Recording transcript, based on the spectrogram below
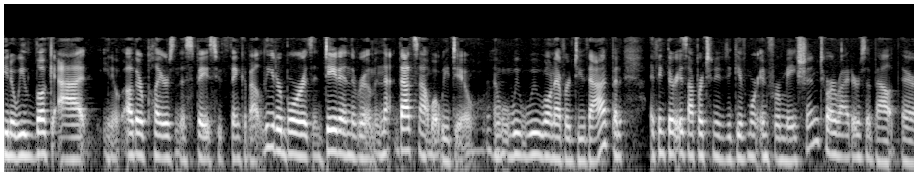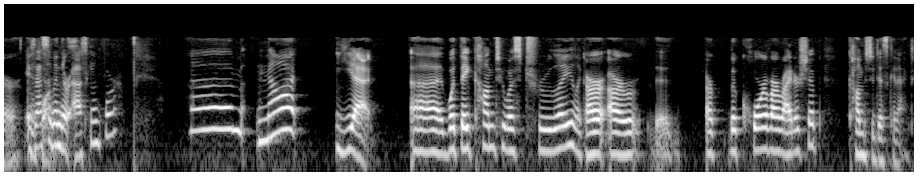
you know, we look at, you know, other players in the space who think about leaderboards and data in the room, and that, that's not what we do. Mm-hmm. And we, we won't ever do that. But I think there is opportunity to give more information to our riders about their. Is that something they're asking for? Um, not yet. Uh, what they come to us truly, like our, our, the, our, the core of our ridership comes to disconnect.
